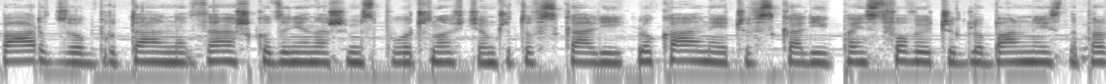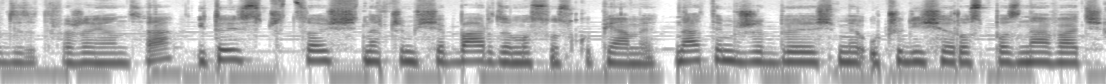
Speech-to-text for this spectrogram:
bardzo brutalne zaszkodzenie naszym społecznościom, czy to w skali lokalnej, czy w skali państwowej, czy globalnej, jest naprawdę zatrważająca. I to jest coś, na czym się bardzo mocno skupiamy. Na tym, żebyśmy uczyli się rozpoznawać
